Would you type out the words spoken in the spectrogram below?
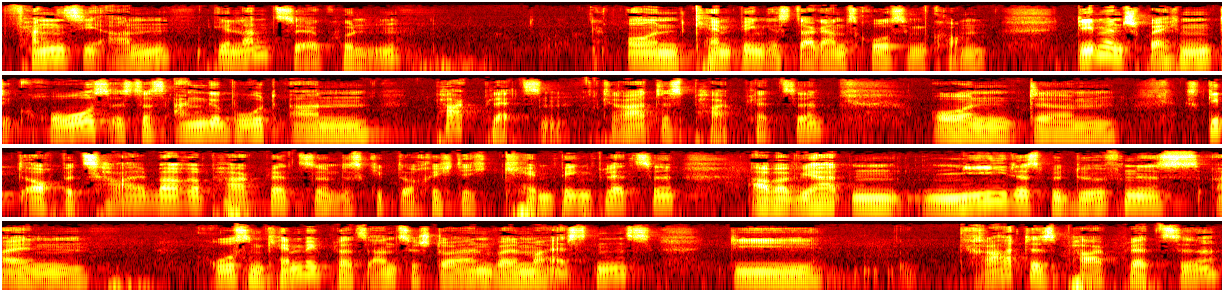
fangen sie an, ihr Land zu erkunden. Und Camping ist da ganz groß im Kommen. Dementsprechend groß ist das Angebot an Parkplätzen, gratis Parkplätze. Und ähm, es gibt auch bezahlbare Parkplätze und es gibt auch richtig Campingplätze. Aber wir hatten nie das Bedürfnis, einen großen Campingplatz anzusteuern, weil meistens die Gratis-Parkplätze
